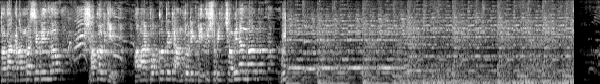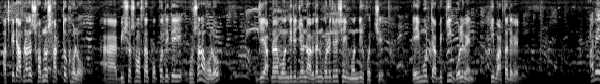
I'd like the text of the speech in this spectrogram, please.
তথা গ্রামবাসীবৃন্দ, সকলকে আমার পক্ষ থেকে আন্তরিক প্রীতি, শুভেচ্ছা, অভিনন্দন। আজকে আপনাদের স্বপ্ন সার্থক হলো বিশ্ব সংস্থার পক্ষ থেকেই ঘোষণা হলো যে আপনারা মন্দিরের জন্য আবেদন করেছিলেন সেই মন্দির হচ্ছে। এই মুহূর্তে আপনি কি বলবেন, কি বার্তা দেবেন? আমি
